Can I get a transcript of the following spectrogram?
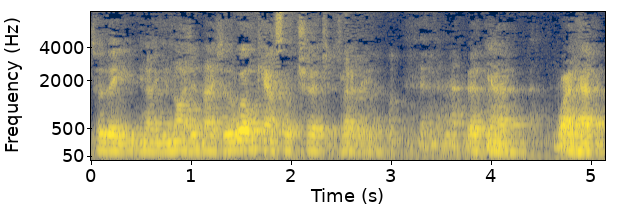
to the you know United Nations, the World Council of Churches, whatever. But you know, won't happen.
